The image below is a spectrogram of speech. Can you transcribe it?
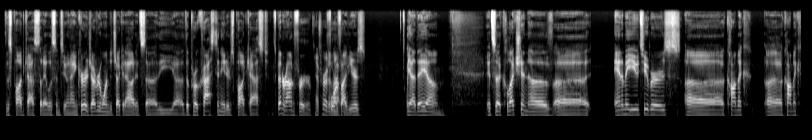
this podcast that I listen to, and I encourage everyone to check it out. It's uh, the uh, the Procrastinators podcast. It's been around for I've heard four or five one. years. Yeah, they um, it's a collection of uh, anime YouTubers, uh, comic uh, comic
